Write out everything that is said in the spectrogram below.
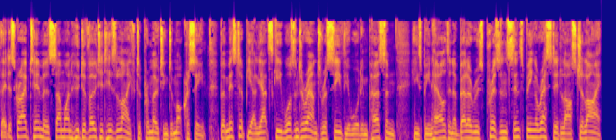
they described him as someone who devoted his life to promoting democracy. But Mr. Bialyatsky wasn't around to receive the award in person. He's been held in a Belarus prison since being arrested last July,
